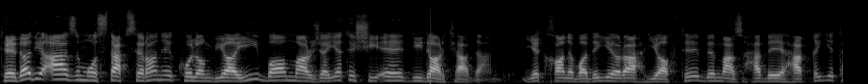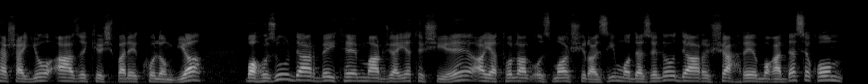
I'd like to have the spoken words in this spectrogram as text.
تعدادی از مستبصران کلمبیایی با مرجعیت شیعه دیدار کردند. یک خانواده ره یافته به مذهب حقی تشیع از کشور کلمبیا با حضور در بیت مرجعیت شیعه آیت الله العظما شیرازی مدزلو در شهر مقدس قم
